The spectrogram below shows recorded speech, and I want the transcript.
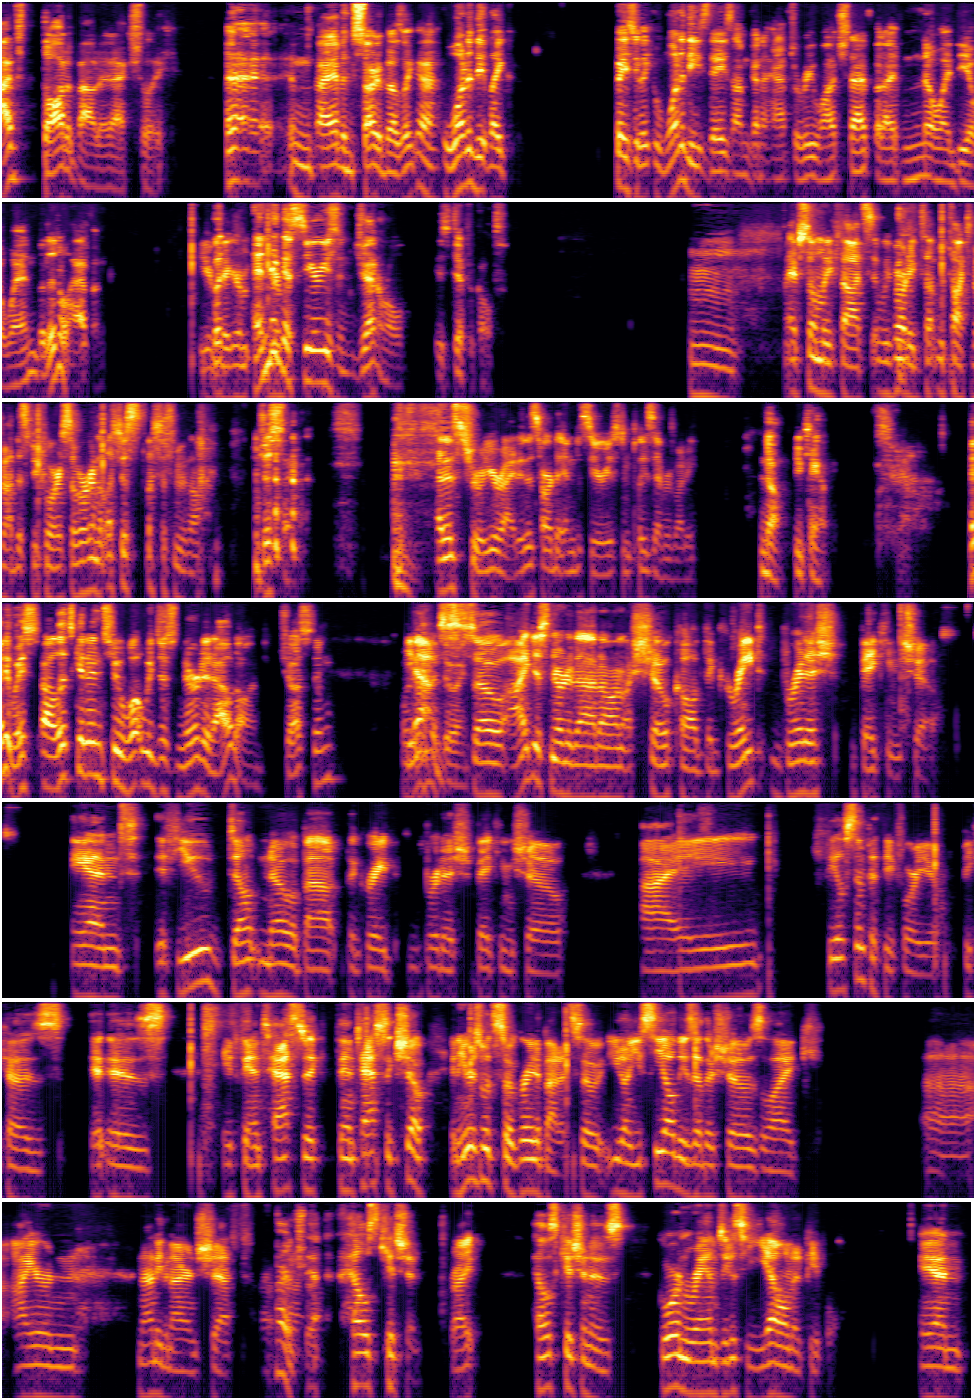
I've thought about it actually. Uh, and I haven't started, but I was like, eh, one of the like, basically one of these days I'm going to have to rewatch that, but I have no idea when. But it'll happen. You're But bigger. Ending a series in general is difficult. Mm, I have so many thoughts. We've already ta- we talked about this before, so we're gonna let's just let's just move on. Just saying. That is true. You're right. It is hard to end a series and please everybody. no, you can't. Yeah. Anyways, uh, let's get into what we just nerded out on. Justin, what have yeah. you been doing? So I just nerded out on a show called The Great British Baking Show. And if you don't know about The Great British Baking Show, I feel sympathy for you because it is a fantastic, fantastic show. And here's what's so great about it. So, you know, you see all these other shows like uh, Iron, not even Iron Chef, uh, Iron Chef. Hell's Kitchen, right? Hell's Kitchen is Gordon Ramsay just yelling at people. And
